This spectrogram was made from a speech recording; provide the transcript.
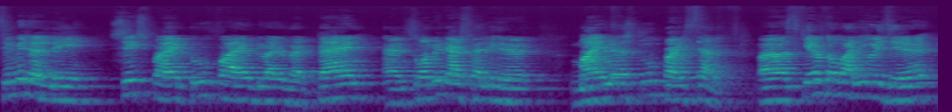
similarly 6.25 divided by 10 and solving that value here minus 2.7 uh, square root of value is here.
